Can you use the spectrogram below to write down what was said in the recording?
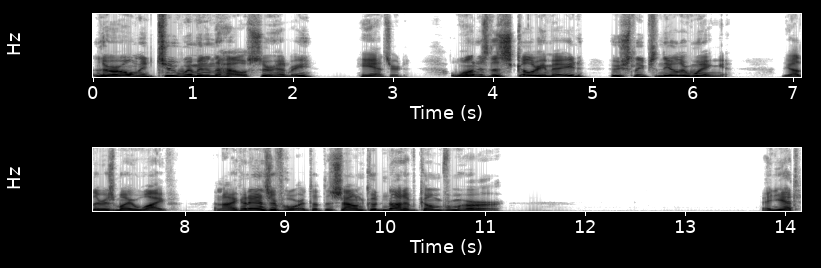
There are only two women in the house, Sir Henry, he answered. One is the scullery maid, who sleeps in the other wing. The other is my wife, and I can answer for it that the sound could not have come from her. And yet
